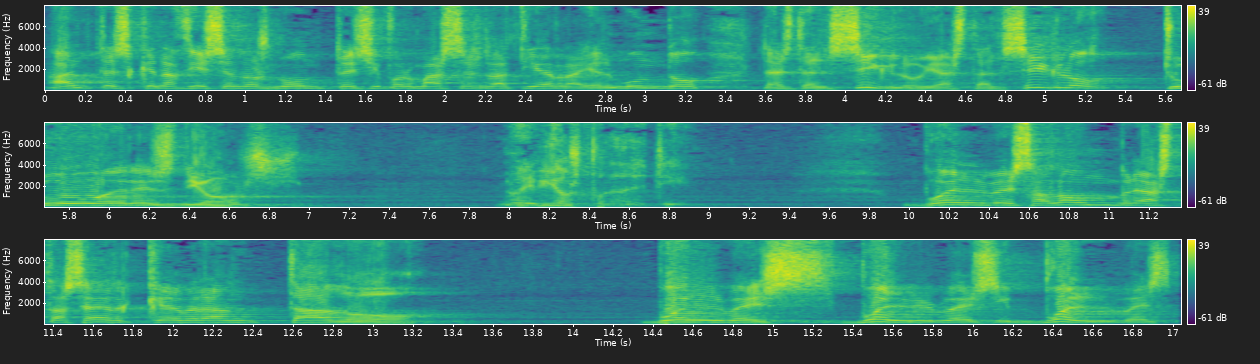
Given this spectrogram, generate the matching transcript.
antes que naciesen los montes y formases la tierra y el mundo, desde el siglo y hasta el siglo, tú eres Dios. No hay Dios fuera de ti. Vuelves al hombre hasta ser quebrantado. Vuelves, vuelves y vuelves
